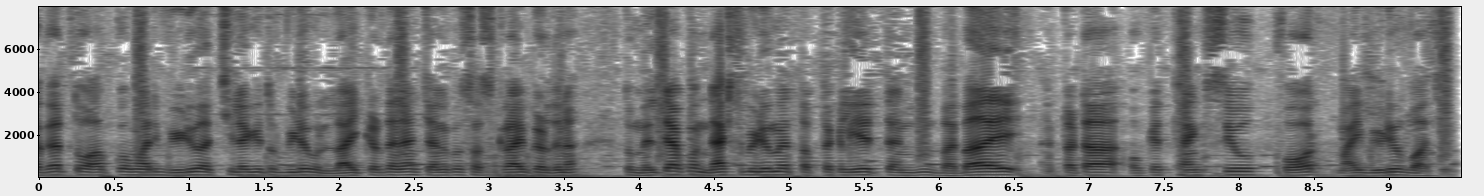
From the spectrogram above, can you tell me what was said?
अगर तो आपको हमारी वीडियो अच्छी लगी तो वीडियो को लाइक कर देना चैनल को सब्सक्राइब कर देना। तो मिलते हैं आपको नेक्स्ट वीडियो में, तब तक लिए bye bye tata okay thanks you for my video watching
